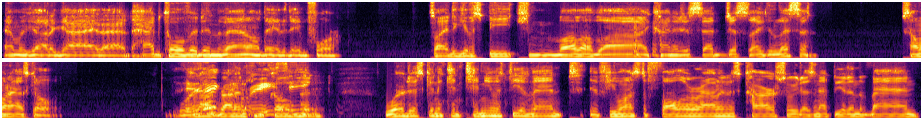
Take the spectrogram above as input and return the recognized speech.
And we got a guy that had COVID in the van all day the day before. So I had to give a speech and blah, blah, blah. I kind of just said, just like, listen, someone has COVID. We're Isn't not running crazy? from COVID. We're just going to continue with the event. If he wants to follow around in his car so he doesn't have to get in the van,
